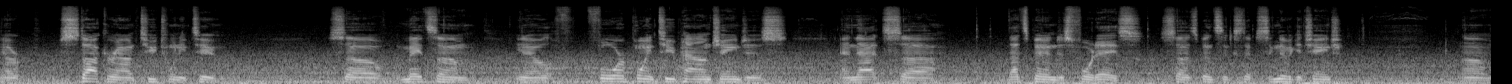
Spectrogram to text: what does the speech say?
you know, stuck around 222. So made some, you know, 4.2 pound changes, and that's uh, that's been in just four days. So it's been significant change. Um,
